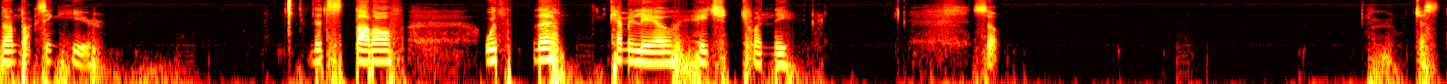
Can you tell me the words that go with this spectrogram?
the unboxing here. Let's start off with the Camileo H20 so just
